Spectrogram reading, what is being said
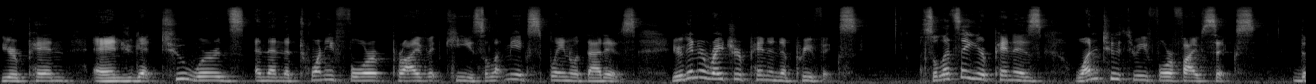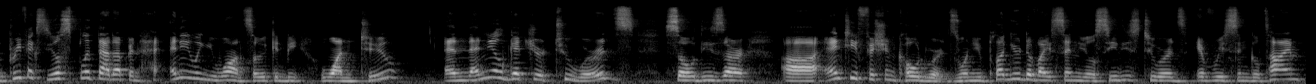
your pin and you get two words and then the 24 private keys. So let me explain what that is. You're going to write your pin in a prefix. So let's say your pin is 1, 2, 3, 4, 5, 6 the prefix, you'll split that up in any way you want. So it could be one, two, and then you'll get your two words. So these are uh, anti-phishing code words. When you plug your device in, you'll see these two words every single time.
